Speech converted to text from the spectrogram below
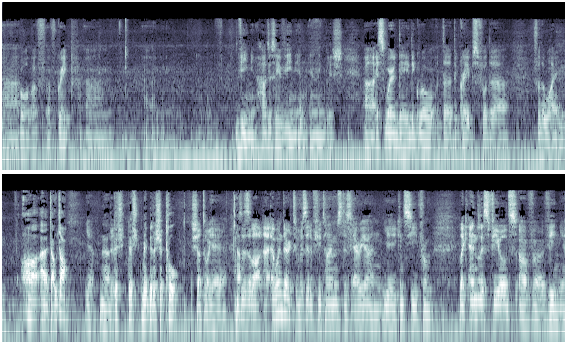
uh, or of, of grape. Um, uh, vigne. How to say vigne in, in English? Uh, it's where they, they grow the, the grapes for the for the wine. Oh, uh, 酒莊 Yeah, uh, the the, the maybe the chateau. Chateau, yeah, yeah. So there's a lot. I, I went there to visit a few times this area, and yeah, you can see from like endless fields of uh, vigne,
